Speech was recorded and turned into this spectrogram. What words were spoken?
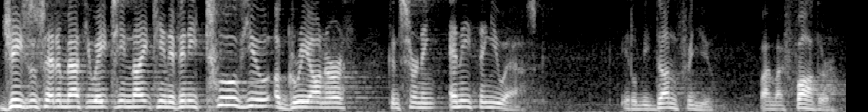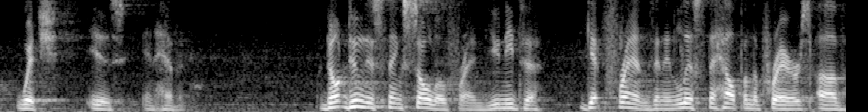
Jesus said in Matthew 18 19, if any two of you agree on earth concerning anything you ask. It'll be done for you by my Father which is in heaven. Don't do this thing solo, friend. You need to get friends and enlist the help and the prayers of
